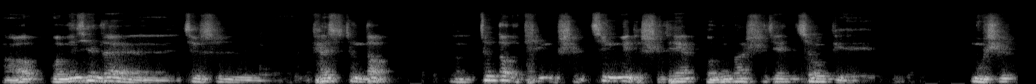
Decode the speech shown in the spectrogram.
好，我们现在就是开始正道。嗯，正道的题目是敬畏的十天，我们把时间交给牧师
